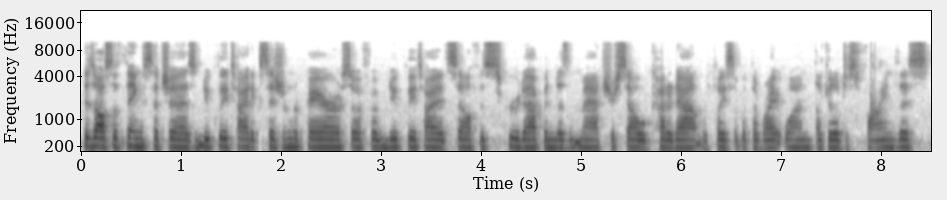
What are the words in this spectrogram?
There's also things such as nucleotide excision repair. So if a nucleotide itself is screwed up and doesn't match, your cell will cut it out and replace it with the right one. Like it'll just find this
